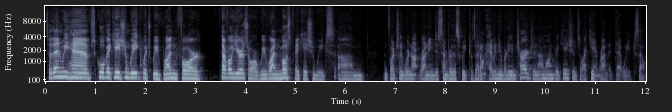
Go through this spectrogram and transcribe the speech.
so then we have school vacation week, which we've run for several years, or we run most vacation weeks. Um, unfortunately, we're not running December this week because I don't have anybody in charge and I'm on vacation, so I can't run it that week. So,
